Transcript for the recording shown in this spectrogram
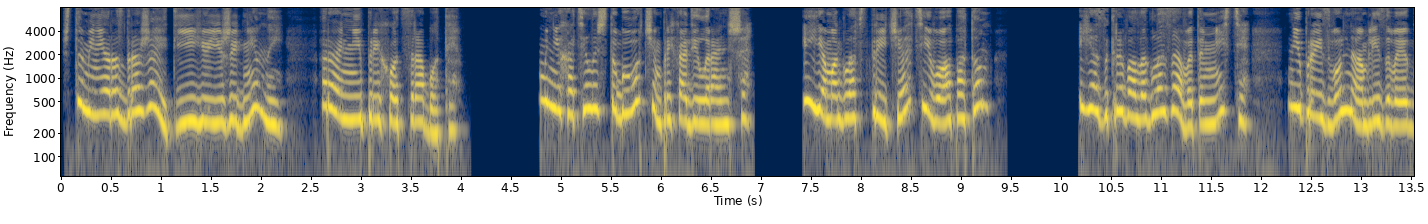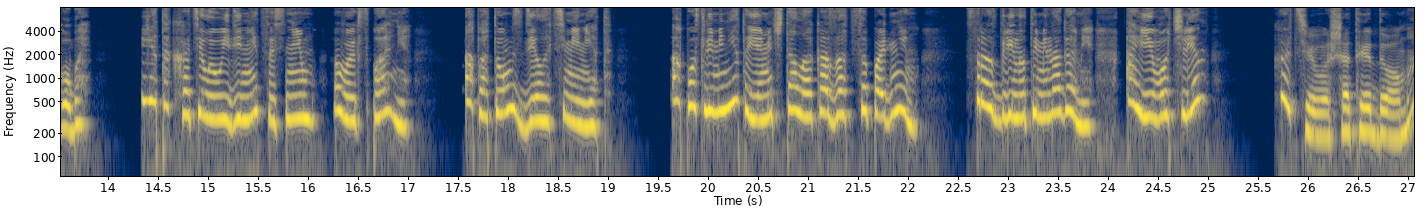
что меня раздражает ее ежедневный ранний приход с работы. Мне хотелось, чтобы отчим приходил раньше, и я могла встречать его, а потом... Я закрывала глаза в этом месте, непроизвольно облизывая губы. Я так хотела уединиться с ним в их спальне, а потом сделать минет. А после минета я мечтала оказаться под ним, с раздвинутыми ногами, а его член... «Катюша, ты дома?»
